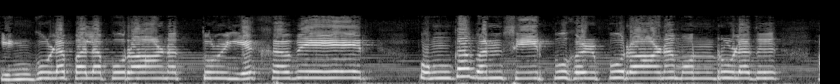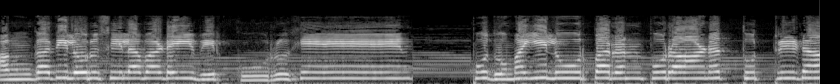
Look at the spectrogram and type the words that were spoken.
இங்குள பல புராணத்துள் எகவேர் புங்கவன் சீர்ப்புகழ் புராணமொன்றுளது அங்கதிலொரு சிலவடை விற்கூறுகேன். புதுமையிலூர் பரன் புராணத்துற்றிடா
